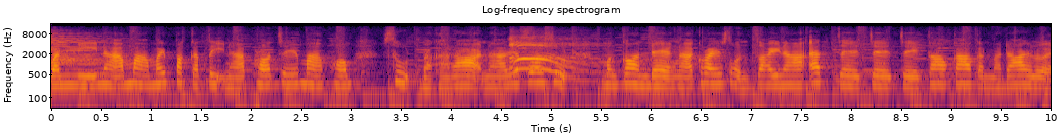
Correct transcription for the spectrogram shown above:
วันนี้นะคะมาไม่ปกตินะ เพราะเจมาพร้อมสูตรบาคาร่านะ เรียกว่าสูตรมังกรแดงนะ ใครสนใจนะแอด jjj99 กันมาได้เลย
